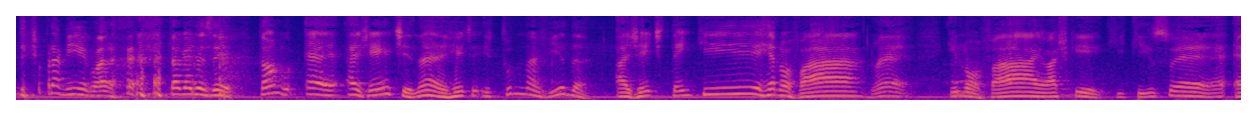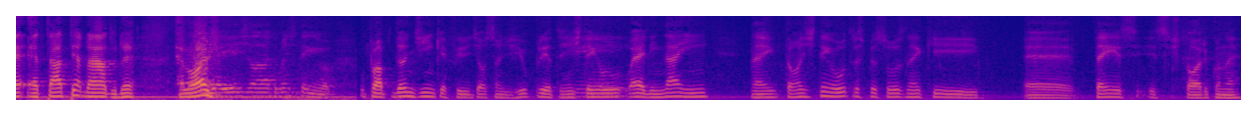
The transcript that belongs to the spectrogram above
deixa para mim agora. então, quer dizer, então, é, a gente, né, a gente, e tudo na vida, a gente tem que renovar, não é? Inovar, eu acho que, que, que isso é estar é, é tá atenado, né? É lógico. E aí lá a gente tem o, o próprio Dandim, que é filho de Alção de Rio Preto, a gente tem o Elin Naim, né? Então a gente tem outras pessoas né, que é, tem esse, esse histórico, né?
